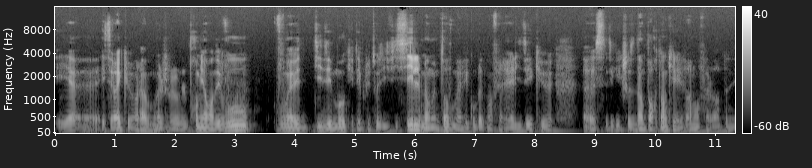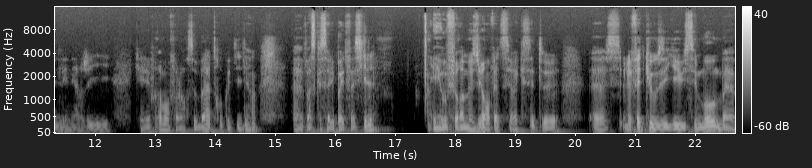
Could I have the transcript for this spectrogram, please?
Et, euh, et c'est vrai que voilà, moi, le premier rendez-vous, vous m'avez dit des mots qui étaient plutôt difficiles, mais en même temps, vous m'avez complètement fait réaliser que euh, c'était quelque chose d'important, qu'il allait vraiment falloir donner de l'énergie, qu'il allait vraiment falloir se battre au quotidien, euh, parce que ça allait pas être facile. Et au fur et à mesure, en fait, c'est vrai que cette, euh, le fait que vous ayez eu ces mots m'a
